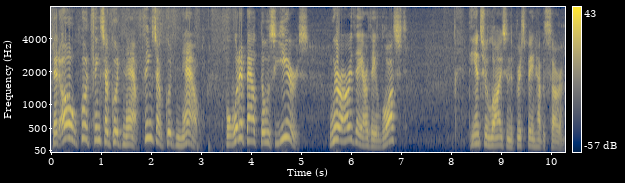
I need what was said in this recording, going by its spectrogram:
that, oh, good, things are good now. Things are good now. But what about those years? Where are they? Are they lost? The answer lies in the Bris Bein Habasarim.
